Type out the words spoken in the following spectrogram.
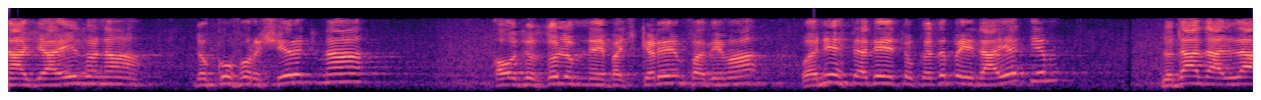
ناجایزونه د کفر شرک نه او د ظلم نه بچ کړم فبما ونهتديت کذب په هدایت يم نو دا د الله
